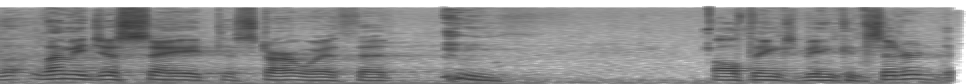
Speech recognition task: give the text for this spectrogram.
Let me just say to start with that all things being considered,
